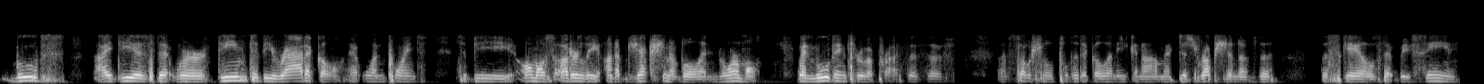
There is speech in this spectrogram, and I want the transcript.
moves ideas that were deemed to be radical at one point to be almost utterly unobjectionable and normal when moving through a process of, of social, political, and economic disruption of the, the scales that we've seen.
